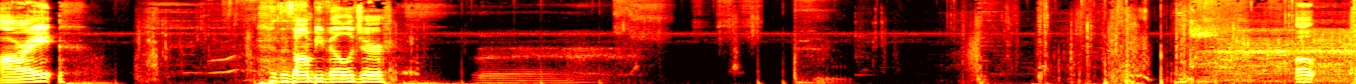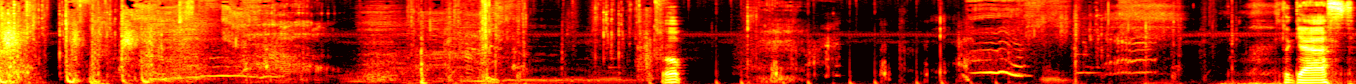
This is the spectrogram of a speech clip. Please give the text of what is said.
Alright. The zombie villager. Oh. The ghast.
